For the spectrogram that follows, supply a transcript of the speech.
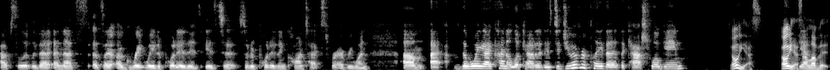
Absolutely that and that's that's a, a great way to put it is, is, to sort of put it in context for everyone. Um, I, the way i kind of look at it is did you ever play the the cash flow game? Oh yes. Oh yes yeah. i love it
